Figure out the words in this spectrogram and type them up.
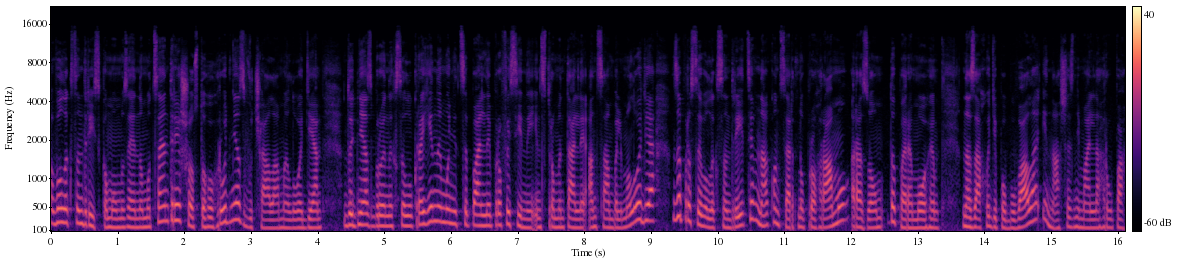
В Олександрійському музейному центрі 6 грудня звучала мелодія. До Дня Збройних сил України муніципальний професійний інструментальний ансамбль Мелодія запросив олександрійців на концертну програму Разом до перемоги. На заході побувала і наша знімальна група.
